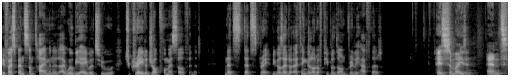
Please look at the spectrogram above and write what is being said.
if I spend some time in it, I will be able to to create a job for myself in it. And that's that's great because I, I think a lot of people don't really have that. It's amazing. And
